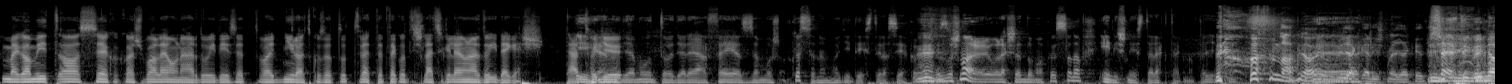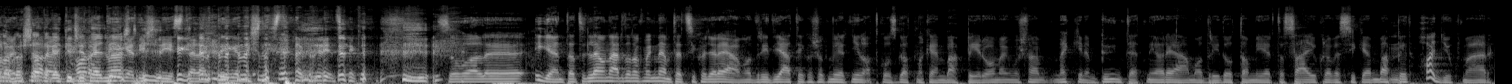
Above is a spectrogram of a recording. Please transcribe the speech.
Meg amit a szélkakasban Leonardo idézett, vagy nyilatkozatot vettetek, ott is látszik, hogy Leonardo ideges. Tehát, Igen, hogy ugye mondta, hogy a Real fejezze most. Köszönöm, hogy idéztél a szélkapot. Ez most nagyon jól esett, Doma, köszönöm. Én is néztelek tegnap egyébként. Na, jó, megyek, el is megyek. Sejtünk, hogy nyalogassátok egy kicsit egymást. Téged is néztelek, téged is néztelek. Szóval igen, tehát hogy Leonardónak meg nem tetszik, hogy a Real Madrid játékosok miért nyilatkozgatnak Mbappéról, meg most már meg kéne büntetni a Real Madridot, amiért a szájukra veszik Mbappét. Hagyjuk már.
